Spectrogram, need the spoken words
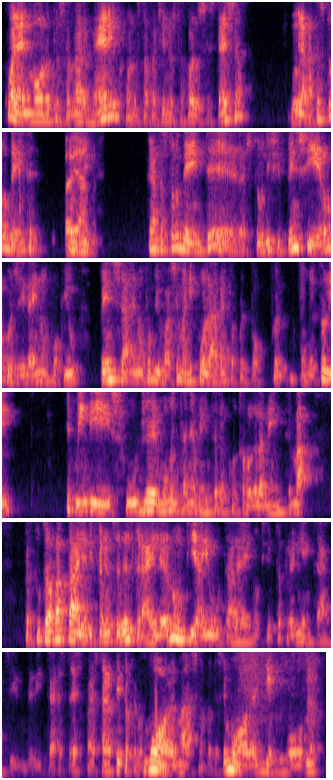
qual è il modo per salvare Meryl quando sta facendo questa cosa a se stessa? Boh. Granata stordente. Così, granata stordente, le stordisci il pensiero, così lei non può più pensare, non può più farsi manipolare per quel, po- quel momento lì e quindi sfugge momentaneamente dal controllo della mente. Ma per tutta la battaglia, a differenza del trailer, non ti aiuta lei, non ti aiuta per niente, anzi, devi stare attento che non muore al massimo, perché se muore è game over,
